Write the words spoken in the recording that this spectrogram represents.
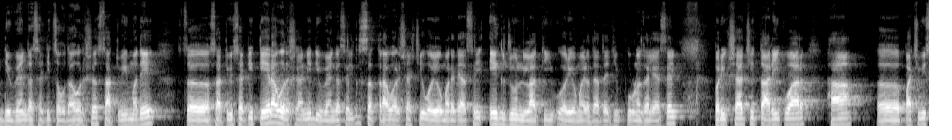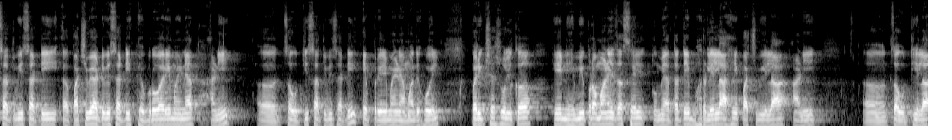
दिव्यांगासाठी चौदा वर्ष सातवीमध्ये स सातवीसाठी तेरा वर्ष आणि दिव्यांग असेल तर सतरा वर्षाची वयोमर्यादा असेल. एक जूनला ती वयोमर्यादा त्याची पूर्ण झाली असेल. परीक्षाची तारीखवार हा पाचवी सातवीसाठी पाचवी आठवीसाठी फेब्रुवारी महिन्यात आणि चौथी सातवीसाठी एप्रिल महिन्यामध्ये होईल. परीक्षा शुल्क हे नेहमीप्रमाणेच असेल. तुम्ही आता ते भरलेलं आहे पाचवीला आणि चौथीला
